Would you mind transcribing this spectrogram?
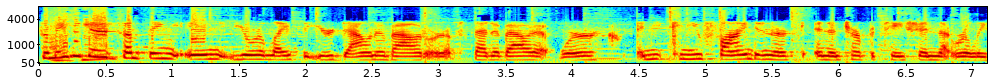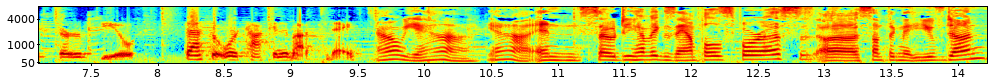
so maybe mm-hmm. there's something in your life that you're down about or upset about at work, and you, can you find an, an interpretation that really serves you? That's what we're talking about today. Oh yeah, yeah. And so, do you have examples for us? Uh, something that you've done?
